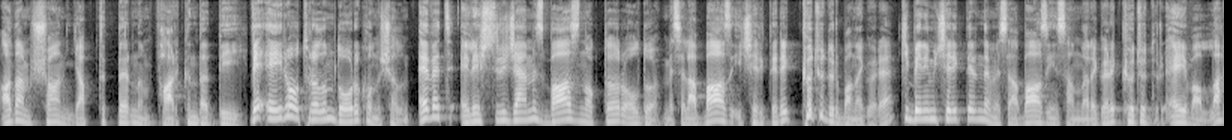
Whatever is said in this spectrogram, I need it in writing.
adam şu an yaptıklarının farkında değil. Ve eğri oturalım doğru konuşalım. Evet eleştireceğimiz bazı noktalar oldu. Mesela bazı içerikleri kötüdür bana göre. Ki benim içeriklerim de mesela bazı insanlara göre kötüdür eyvallah.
